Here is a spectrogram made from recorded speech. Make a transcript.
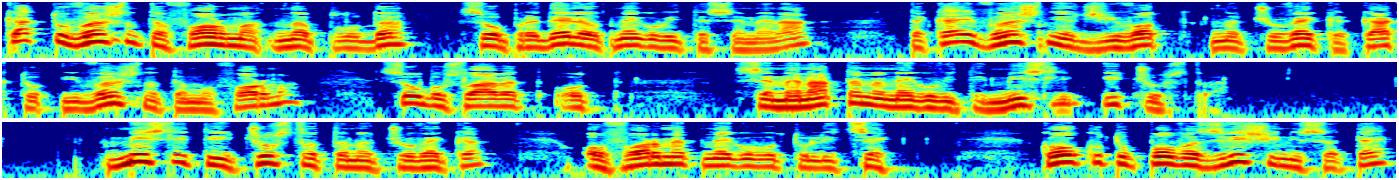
Както външната форма на плода се определя от неговите семена, така и външният живот на човека, както и външната му форма, се обославят от семената на неговите мисли и чувства. Мислите и чувствата на човека оформят неговото лице. Колкото по-възвишени са те,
